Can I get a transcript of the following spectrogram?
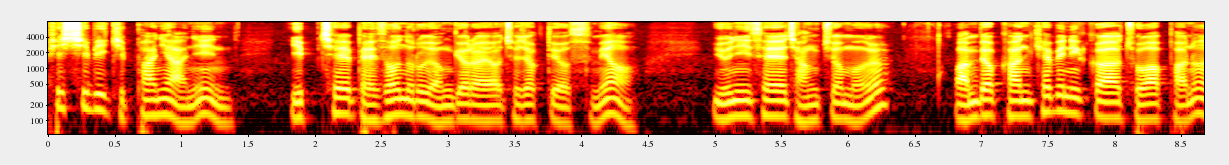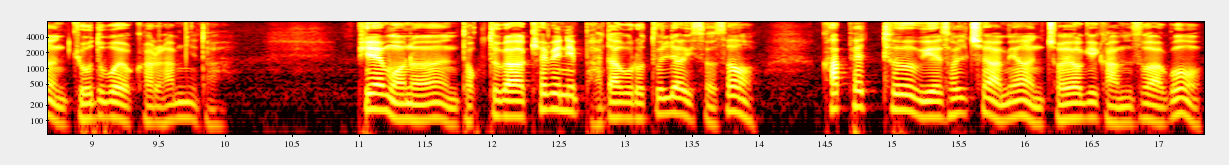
PCB 기판이 아닌 입체 배선으로 연결하여 제작되었으며 유닛의 장점을 완벽한 캐비닛과 조합하는 교두보 역할을 합니다. PM1은 덕트가 캐비닛 바닥으로 뚫려 있어서 카페트 위에 설치하면 저역이 감소하고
